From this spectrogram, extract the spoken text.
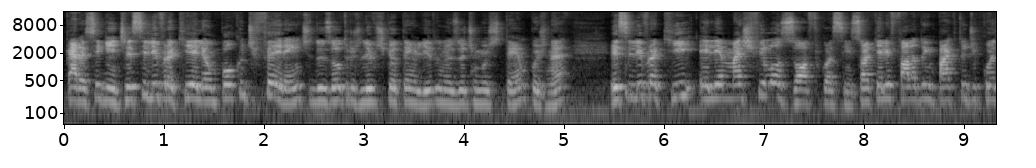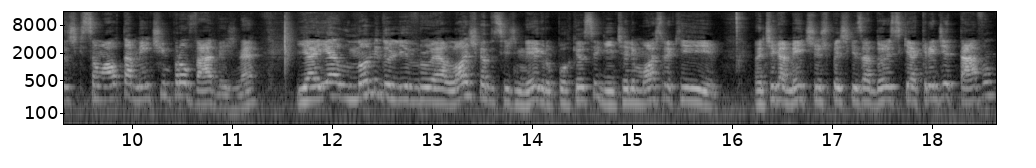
Cara, é o seguinte, esse livro aqui ele é um pouco diferente dos outros livros que eu tenho lido nos últimos tempos, né? Esse livro aqui, ele é mais filosófico, assim, só que ele fala do impacto de coisas que são altamente improváveis, né? E aí o nome do livro é A Lógica do Cisne Negro, porque é o seguinte, ele mostra que antigamente tinha os pesquisadores que acreditavam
